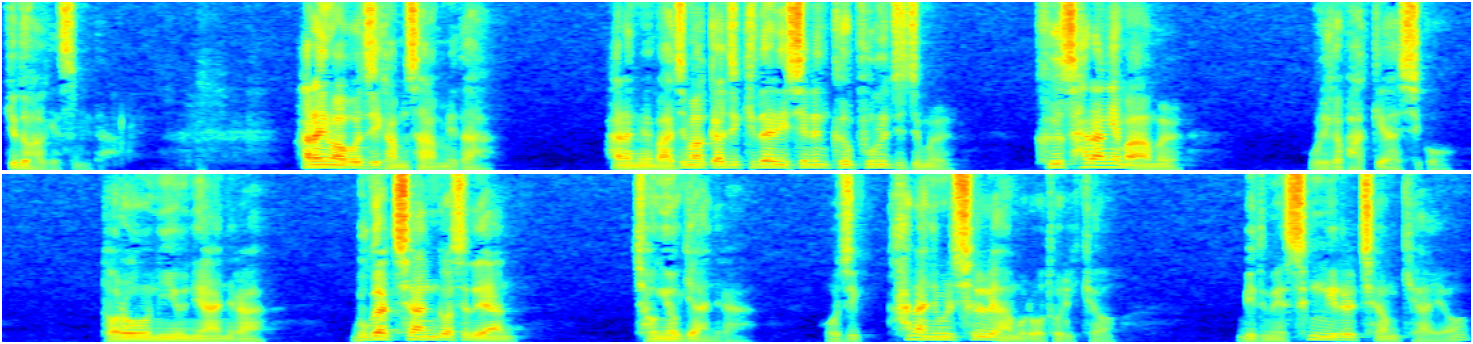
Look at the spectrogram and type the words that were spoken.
기도하겠습니다. 하나님 아버지 감사합니다. 하나님의 마지막까지 기다리시는 그 부르짖음을 그 사랑의 마음을 우리가 받게 하시고 더러운 이윤이 아니라 무가치한 것에 대한 정욕이 아니라 오직 하나님을 신뢰함으로 돌이켜 믿음의 승리를 체험케 하여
